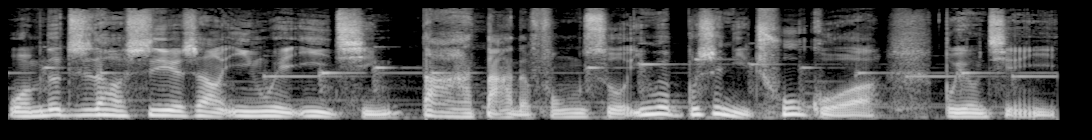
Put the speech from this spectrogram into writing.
我们都知道，世界上因为疫情大大的封锁，因为不是你出国不用检疫，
